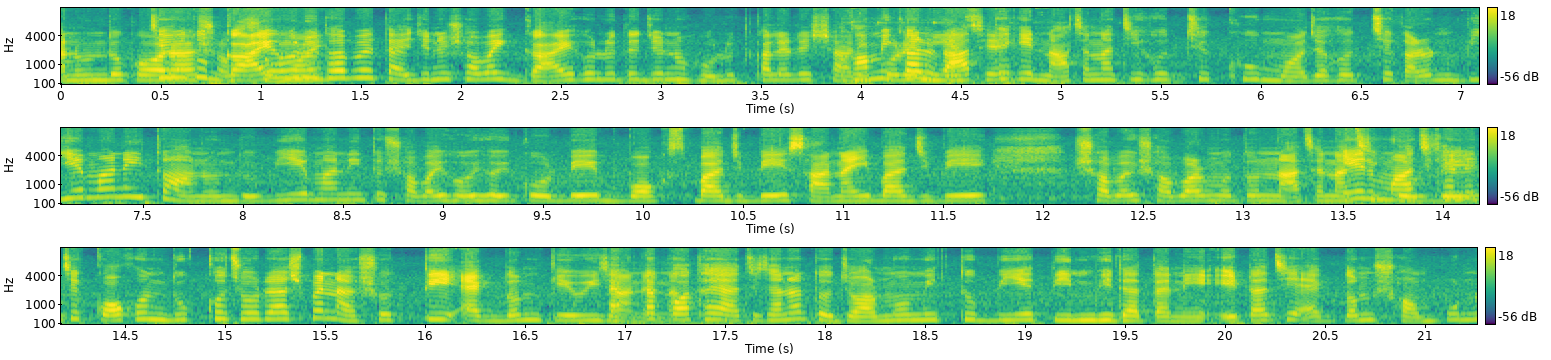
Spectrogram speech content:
আনন্দ করা গায়ে হলুদ হবে তাই জন্য সবাই গায়ে হলুদের জন্য হলুদ কালারের শাড়ি পরে রাত থেকে নাচানাচি হচ্ছে খুব মজা হচ্ছে। কারণ বিয়ে মানেই তো আনন্দ। বিয়ে মানেই তো সবাই হই হই করবে বক্স বাজবে সানাই বাজবে সবাই সবার মতন নাচানাচি এর মাঝখানে যে কখন দুঃখ চলে আসবে না সত্যি একদম কেউই জানে একটা না। কথাই আছে জানো তো? জন্ম মৃত্যু বিয়ে তিন বিধাতা নিয়ে এটা যে একদম সম্পূর্ণ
